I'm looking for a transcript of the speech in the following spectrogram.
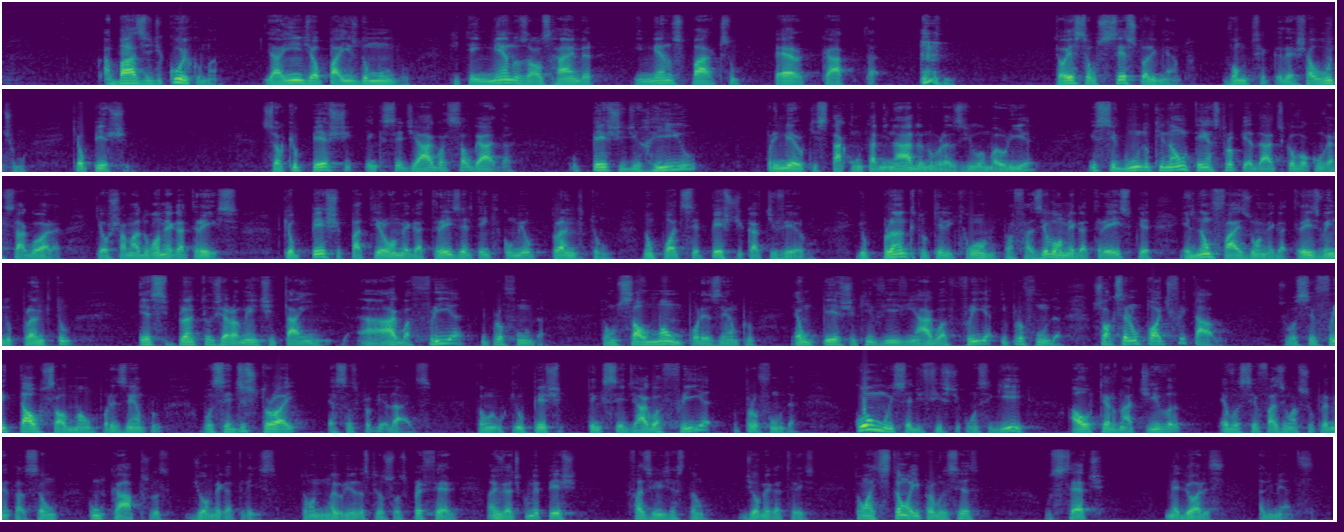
a base de cúrcuma. E a Índia é o país do mundo que tem menos Alzheimer e menos Parkinson per capita. Então esse é o sexto alimento. Vamos deixar o último, que é o peixe. Só que o peixe tem que ser de água salgada. O peixe de rio, primeiro que está contaminado no Brasil, a maioria, e segundo, que não tem as propriedades que eu vou conversar agora, que é o chamado ômega 3. Porque o peixe, para ter ômega 3, ele tem que comer o plâncton, não pode ser peixe de cativeiro. E o plâncton que ele come para fazer o ômega 3, porque ele não faz o ômega 3, vem do plâncton, esse plâncton geralmente está em água fria e profunda. Então, um salmão, por exemplo, é um peixe que vive em água fria e profunda. Só que você não pode fritá-lo. Se você fritar o salmão, por exemplo, você destrói essas propriedades. Então, o, o peixe tem que ser de água fria e profunda. Como isso é difícil de conseguir, a alternativa é você fazer uma suplementação com cápsulas de ômega 3. Então, a maioria das pessoas prefere, ao invés de comer peixe, fazer ingestão de ômega 3. Então, estão aí para vocês os sete melhores alimentos.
